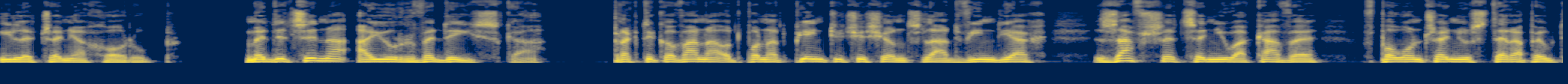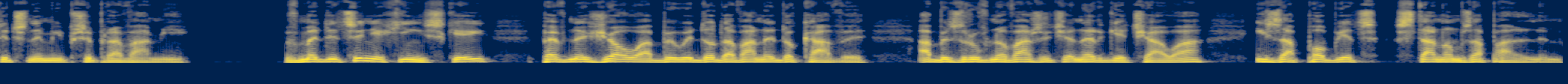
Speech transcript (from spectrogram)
i leczenia chorób. Medycyna ajurwedyjska, praktykowana od ponad 5000 lat w Indiach, zawsze ceniła kawę w połączeniu z terapeutycznymi przyprawami. W medycynie chińskiej pewne zioła były dodawane do kawy, aby zrównoważyć energię ciała i zapobiec stanom zapalnym.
